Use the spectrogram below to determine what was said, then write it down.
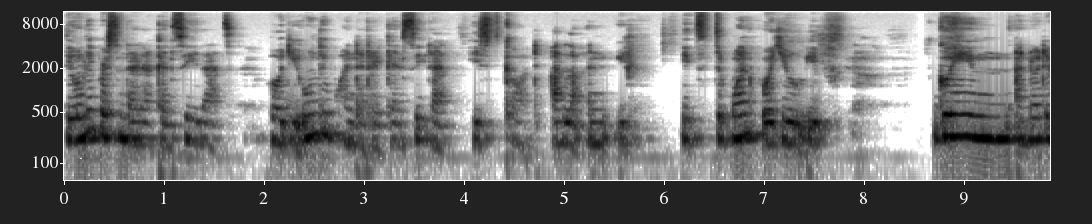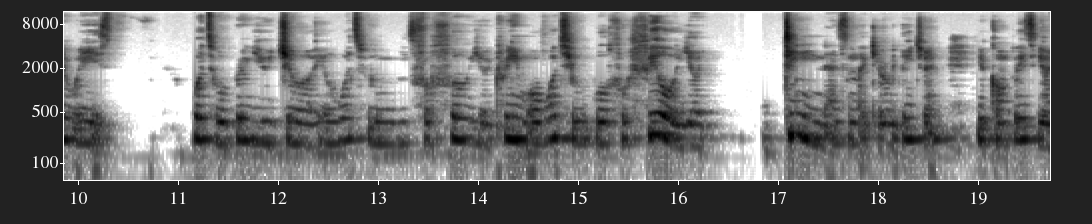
The only person that I can say that, or the only one that I can say that is God, Allah. And if it's the one for you, if going another way is what will bring you joy, or what will fulfill your dream, or what you will fulfill your deen, as in like your religion, you complete your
